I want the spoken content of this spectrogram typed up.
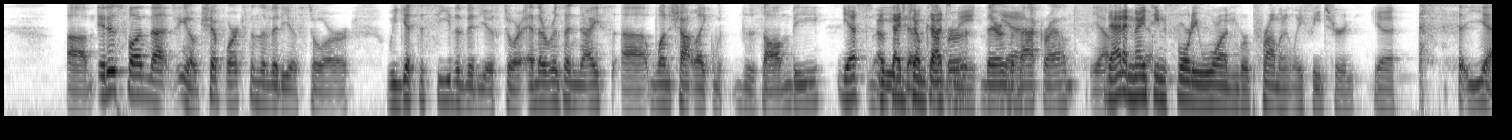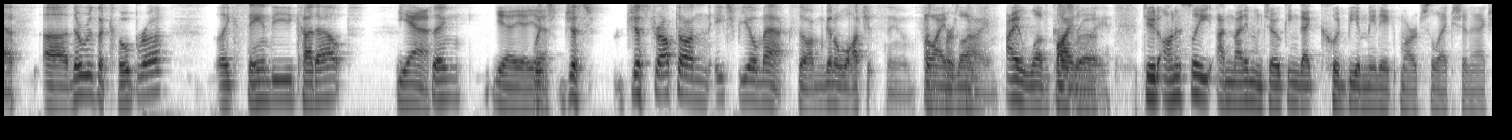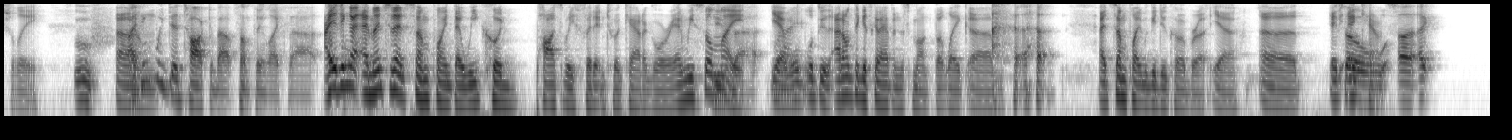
Um, it is fun that you know Chip works in the video store. We get to see the video store, and there was a nice uh, one shot like with the zombie yes, uh, that jumped out to me. there in the background. Yeah, That in 1941 were prominently featured. Yeah. yes, uh, there was a cobra like standee cutout Yeah. thing, Yeah, yeah, yeah. which just just dropped on HBO Max, so I'm gonna watch it soon for oh, the I first love time. I love Cobra. Finally. Dude, honestly, I'm not even joking. That could be a Maniac March selection, actually. Oof, I Um, think we did talk about something like that. I think I, I mentioned at some point that we could possibly fit it into a category, and we still Do might. that, yeah, right. we'll, we'll do that. I don't think it's gonna happen this month, but like um, at some point we could do Cobra. Yeah, uh, it, so it counts. Uh, I,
